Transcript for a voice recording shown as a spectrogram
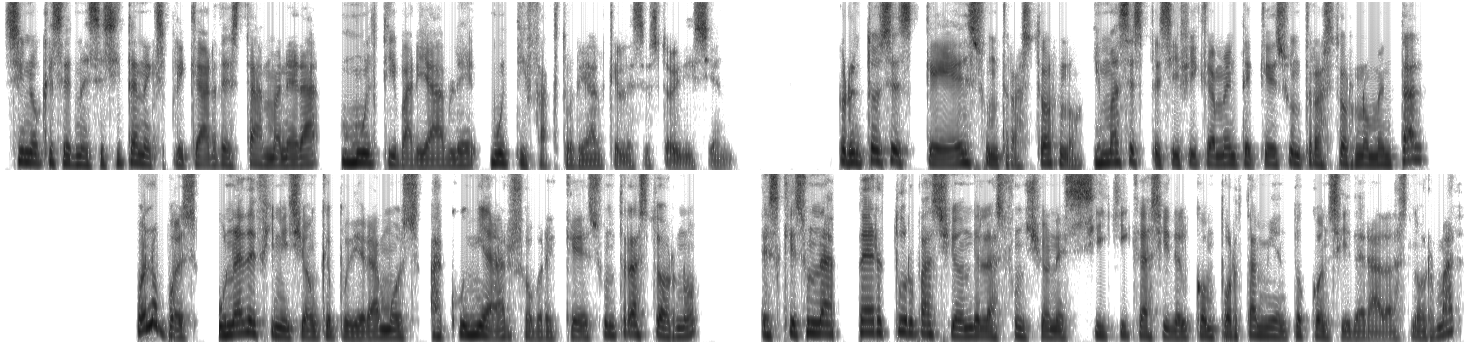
sino que se necesitan explicar de esta manera multivariable, multifactorial que les estoy diciendo. Pero entonces, ¿qué es un trastorno? Y más específicamente, ¿qué es un trastorno mental? Bueno, pues una definición que pudiéramos acuñar sobre qué es un trastorno es que es una perturbación de las funciones psíquicas y del comportamiento consideradas normal.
